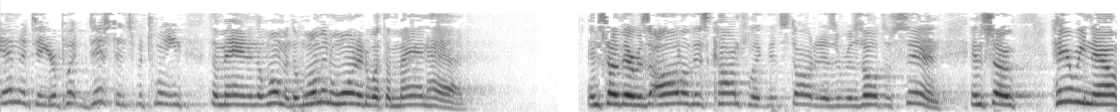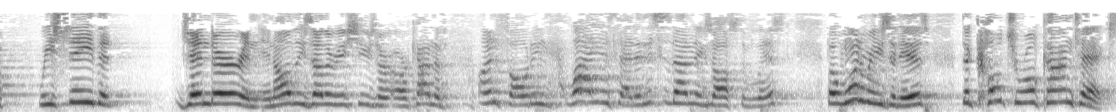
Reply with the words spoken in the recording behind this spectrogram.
enmity or put distance between the man and the woman. The woman wanted what the man had. And so there was all of this conflict that started as a result of sin. And so here we now, we see that gender and, and all these other issues are, are kind of unfolding. Why is that? And this is not an exhaustive list, but one reason is the cultural context.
